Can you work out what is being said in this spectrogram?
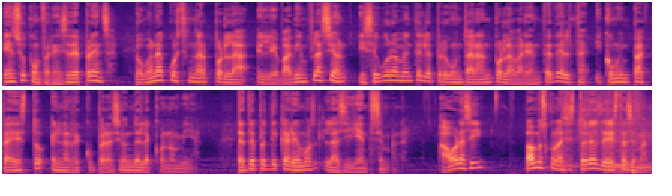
en su conferencia de prensa. Lo van a cuestionar por la elevada inflación y seguramente le preguntarán por la variante Delta y cómo impacta esto en la recuperación de la economía. Ya te platicaremos la siguiente semana. Ahora sí, vamos con las historias de esta semana.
